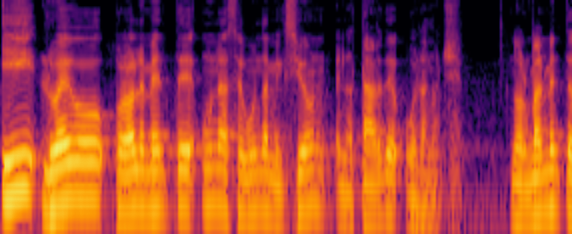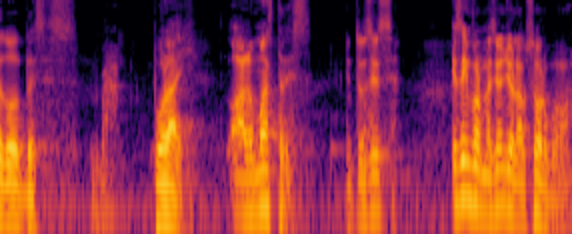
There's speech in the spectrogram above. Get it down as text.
y luego probablemente una segunda micción en la tarde o en la noche. Normalmente dos veces. Por ahí. A lo más tres. Entonces, esa información yo la absorbo.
